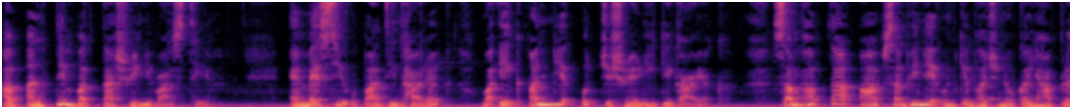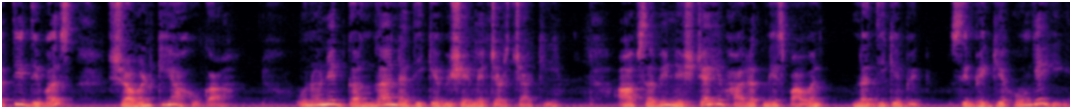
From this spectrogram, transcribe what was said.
अब अंतिम वक्ता श्रीनिवास थे। एमएससी उपाधि धारक व एक अन्य उच्च श्रेणी के गायक। संभवतः आप सभी ने उनके भजनों का यहाँ प्रति दिवस श्रवण किया होगा। उन्होंने गंगा नदी के विषय में चर्चा की। आप सभी निश्चय ही भारत में इस पावन नदी के से भिज्ञ होंगे ही।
